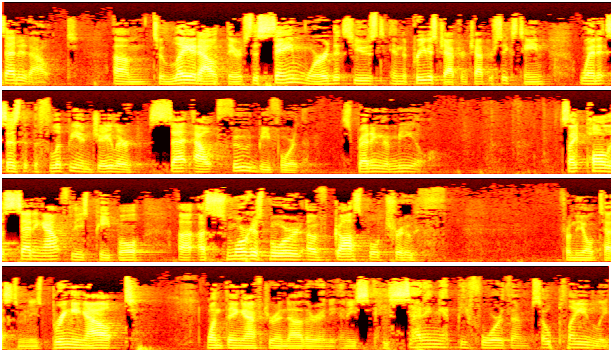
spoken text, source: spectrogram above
set it out, um, to lay it out there. It's the same word that's used in the previous chapter, chapter 16, when it says that the Philippian jailer set out food before them, spreading the meal. It's like Paul is setting out for these people uh, a smorgasbord of gospel truth from the Old Testament. He's bringing out one thing after another, and, and he's, he's setting it before them so plainly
